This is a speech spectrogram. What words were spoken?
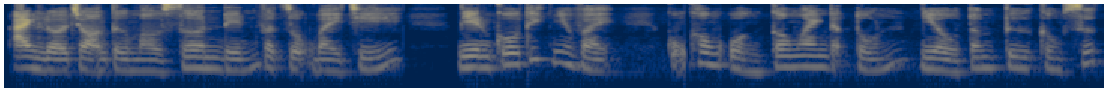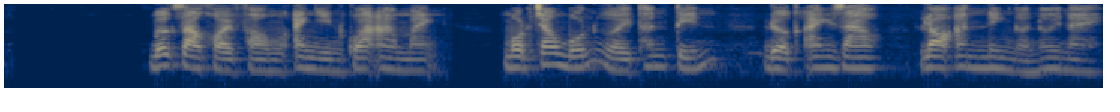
Anh lựa chọn từ màu sơn đến vật dụng bày trí. Nhìn cô thích như vậy cũng không uổng công anh đã tốn nhiều tâm tư công sức. Bước ra khỏi phòng anh nhìn qua A Mạnh, một trong bốn người thân tín được anh giao lo an ninh ở nơi này.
